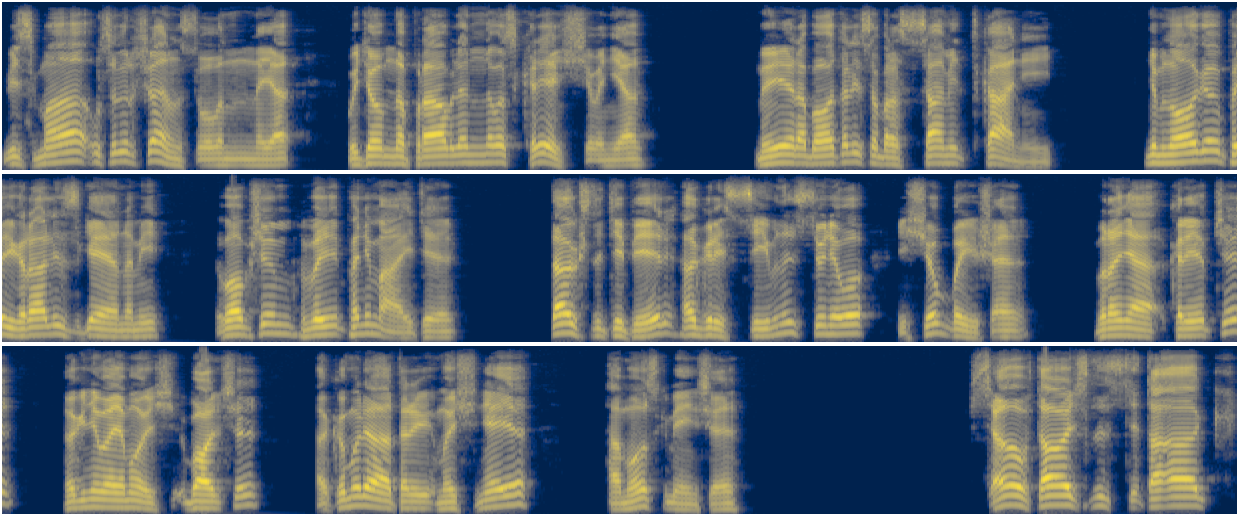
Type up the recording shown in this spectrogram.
весьма усовершенствованная путем направленного скрещивания. Мы работали с образцами тканей. Немного поиграли с генами. В общем, вы понимаете. Так что теперь агрессивность у него еще выше. Броня крепче, огневая мощь больше, аккумуляторы мощнее, а мозг меньше. — Все в точности так! —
